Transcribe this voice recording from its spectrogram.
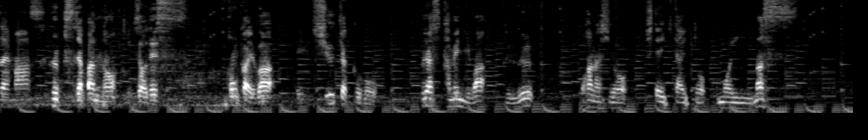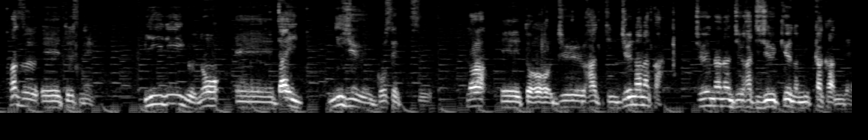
ございます。フープスジャパンの三尾です。今回は、集客を増やすためにはというお話をしていきたいと思います。まず、えっ、ー、とですね、B リーグの、えー、第25節が、えっ、ー、と、18、17か、17、18、19の3日間で、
